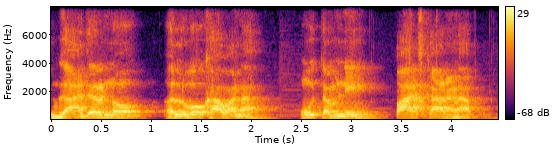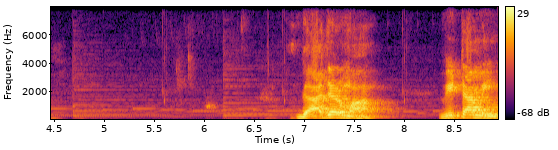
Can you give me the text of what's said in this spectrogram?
ગાજરનો હલવો ખાવાના હું તમને પાંચ કારણ આપું. ગાજરમાં વિટામિન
